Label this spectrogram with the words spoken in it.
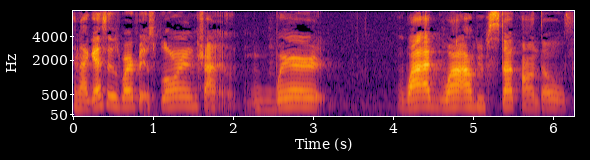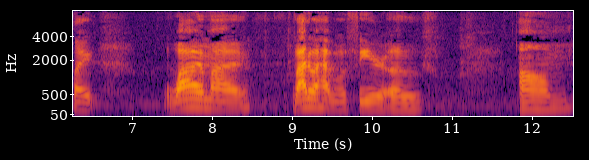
And I guess it's worth exploring trying where why why I'm stuck on those. Like why am I why do I have a fear of um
